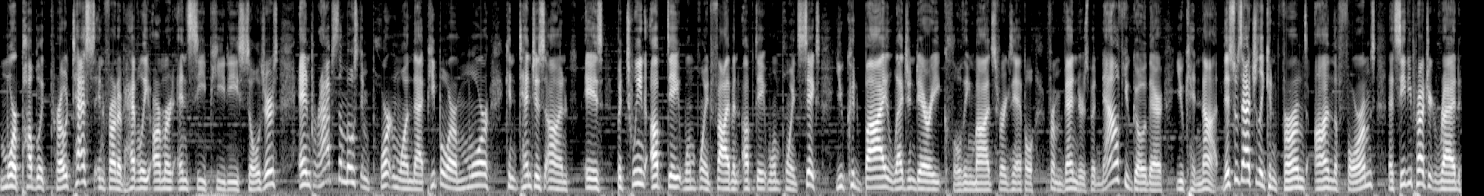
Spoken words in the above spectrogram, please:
more public protests in front of heavily armored NCPD soldiers. And perhaps the most important one that people are more contentious on is between update 1.5 and update 1.6, you could buy legendary clothing mods, for example, from vendors. But now if you go there, you cannot. This was actually confirmed on the forums that CD Projekt Red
